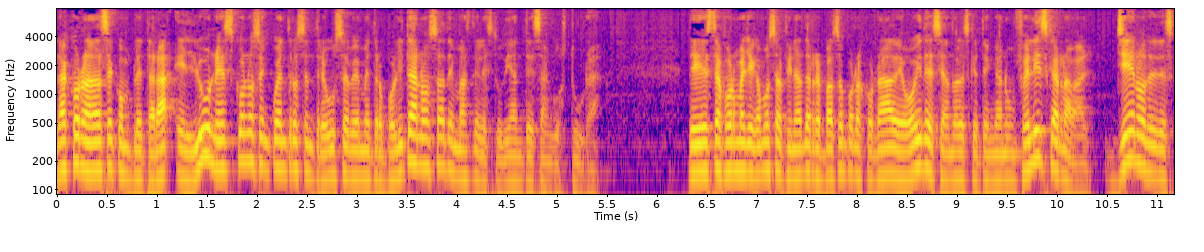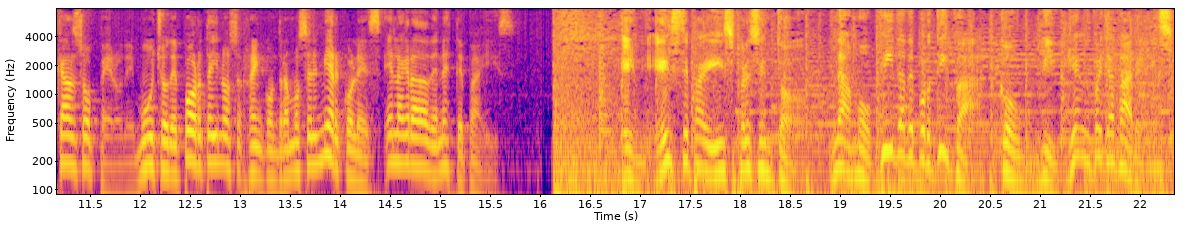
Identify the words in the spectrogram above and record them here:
La jornada se completará el lunes con los encuentros entre UCB Metropolitanos, además del estudiante Angostura. De esta forma llegamos al final del repaso por la jornada de hoy, deseándoles que tengan un feliz carnaval, lleno de descanso, pero de mucho deporte y nos reencontramos el miércoles en la grada de En este país. En este país presentó La Movida Deportiva con Miguel Valladares.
